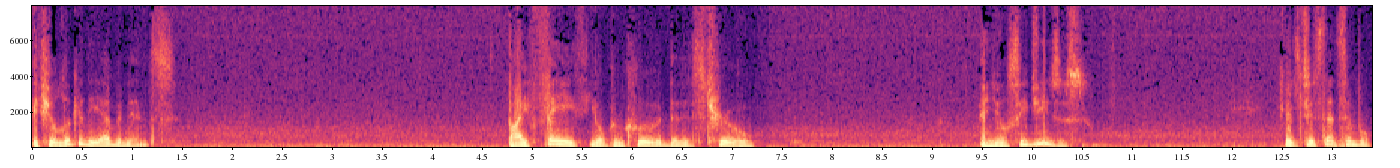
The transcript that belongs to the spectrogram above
if you look at the evidence, by faith you'll conclude that it's true, and you'll see Jesus. It's just that simple.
